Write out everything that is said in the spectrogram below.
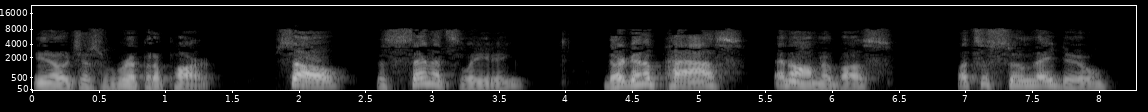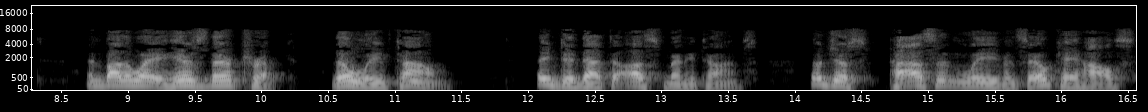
you know, just rip it apart. So the Senate's leading. They're going to pass an omnibus. Let's assume they do. And by the way, here's their trick. They'll leave town. They did that to us many times. They'll just pass it and leave and say, okay, House,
